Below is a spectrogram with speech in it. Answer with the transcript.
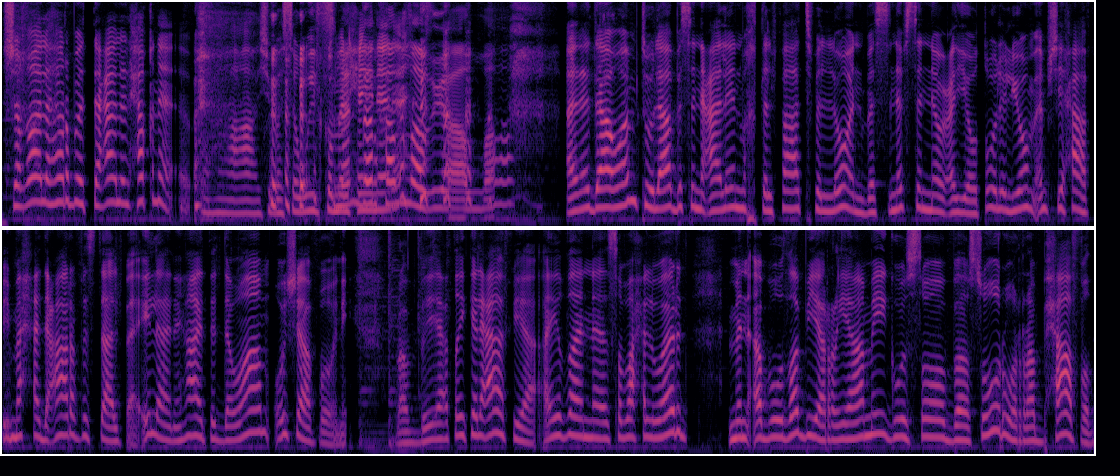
شغالة هربت تعال الحقنا آه شو بسوي لكم الحين؟ خلص يا الله أنا داومت ولابس نعالين مختلفات في اللون بس نفس النوعية وطول اليوم أمشي حافي. ما حد عارف السالفة. إلى نهاية الدوام وشافوني. ربي يعطيك العافية. أيضا صباح الورد من أبو ظبي الريامي يقول صوب صور والرب حافظ.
